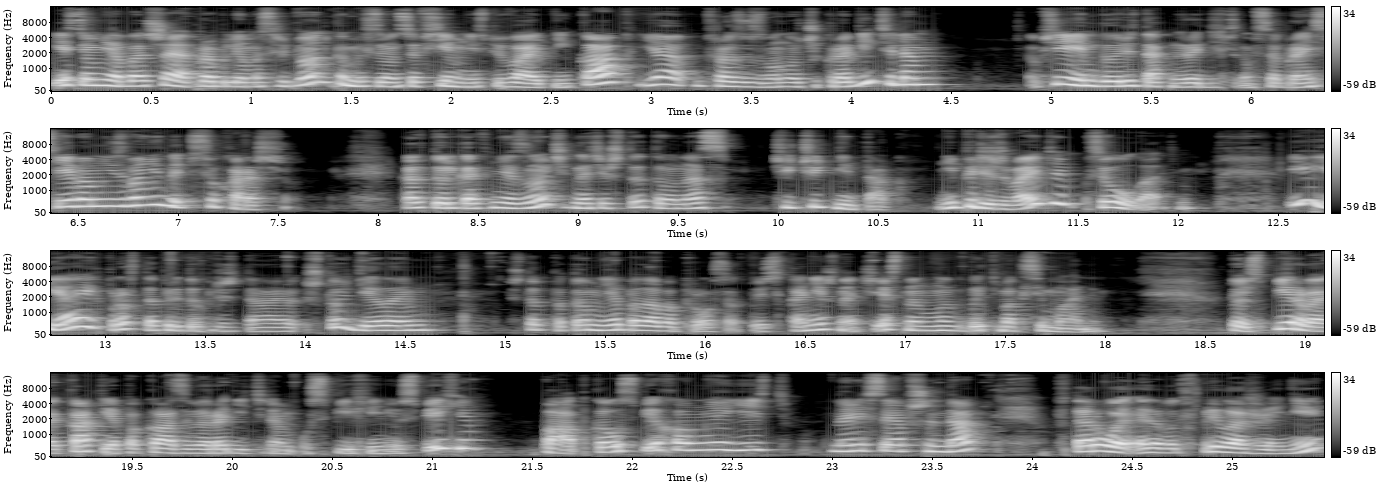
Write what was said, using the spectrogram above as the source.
Если у меня большая проблема с ребенком, если он совсем не успевает никак, я сразу звоночек родителям. Вообще я им говорю так на родительском собрании, если я вам не звоню, значит все хорошо. Как только от меня звоночек, значит что-то у нас чуть-чуть не так. Не переживайте, все уладим. И я их просто предупреждаю, что делаем чтобы потом не было вопросов. То есть, конечно, честно, надо быть максимальным. То есть, первое, как я показываю родителям успехи и неуспехи. Папка успеха у меня есть на ресепшн, да. Второе, это вот в приложении.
